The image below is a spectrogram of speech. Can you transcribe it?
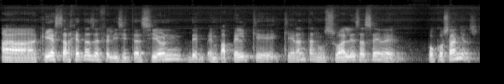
a aquellas tarjetas de felicitación en papel que, que eran tan usuales hace pocos años.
